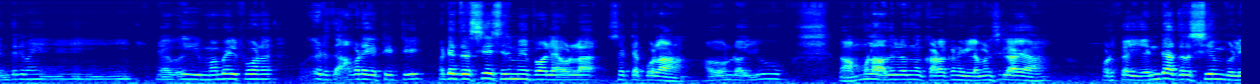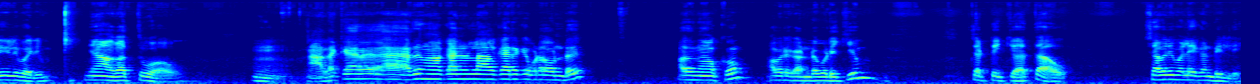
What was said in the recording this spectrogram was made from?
എന്തൊരു ഈ മൊബൈൽ ഫോൺ എടുത്ത് അവിടെ ഇട്ടിട്ട് മറ്റേ ദൃശ്യ സിനിമയെ പോലെയുള്ള സെറ്റപ്പുകളാണ്. അതുകൊണ്ട് അയ്യോ നമ്മൾ അതിലൊന്നും കടക്കണില്ല. മനസ്സിലായ? ഉടക്ക എന്റെ ദൃശ്യം വെളിയിൽ വരും. ഞാൻ അകത്തു പോകും. അതൊക്കെ അത് നോക്കാനുള്ള ആൾക്കാരൊക്കെ ഇവിടെ ഉണ്ട്. അത് നോക്കും അവർ കണ്ടുപിടിക്കും ചട്ടിക്കകത്താവും. ശബരിമലയെ കണ്ടില്ലേ?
